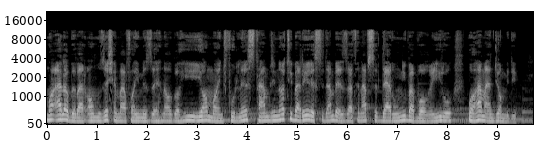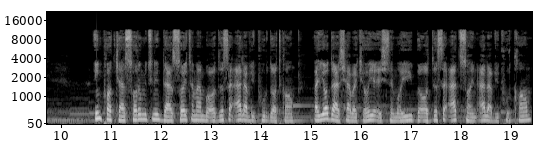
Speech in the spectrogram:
ما علاوه بر آموزش مفاهیم ذهن آگاهی یا مایندفولنس تمریناتی برای رسیدن به عزت نفس درونی و واقعی رو با هم انجام میدیم. این پادکست ها رو می‌تونید در سایت من به آدرس alaviپور.com و یا در شبکه های اجتماعی به آدرس ادساین alaviپور.com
